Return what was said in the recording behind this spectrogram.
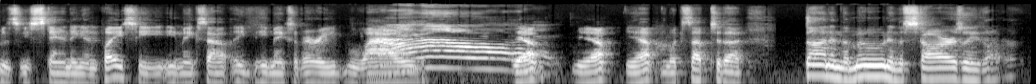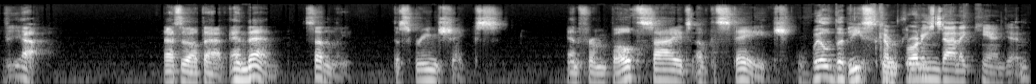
is he's standing in place. He he makes out he, he makes a very loud Yep, yep, yep. Looks up to the sun and the moon and the stars. And he's like, yeah. That's about that. And then suddenly the screen shakes. And from both sides of the stage, Will the beast Beast come running down a canyon,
